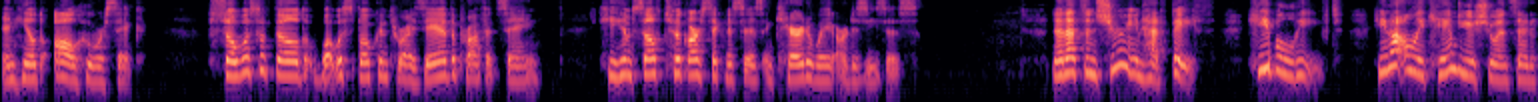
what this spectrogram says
and healed all who were sick. So was fulfilled what was spoken through Isaiah the prophet, saying, He himself took our sicknesses and carried away our diseases. Now, that centurion had faith. He believed. He not only came to Yeshua and said,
